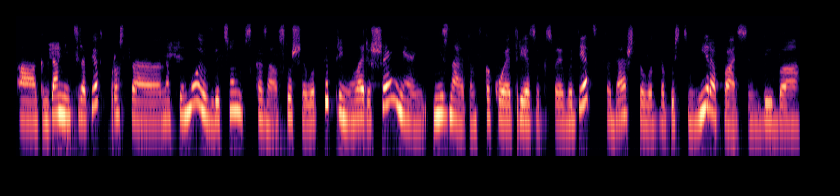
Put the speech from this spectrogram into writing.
а, когда мне терапевт просто напрямую в лицо сказал, слушай, вот ты приняла решение, не знаю, там, в какой отрезок своего детства, да, что вот, допустим, мир опасен, либо,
